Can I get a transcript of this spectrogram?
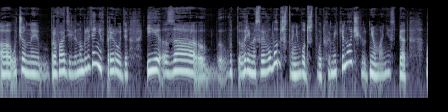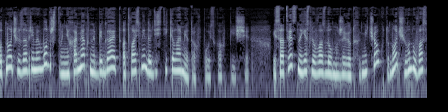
ученые проводили наблюдения в природе, и за вот время своего бодрствования, бодрствуют хомяки ночью, днем они спят, вот ночью за время бодрствования хомяк набегает от 8 до 10 километров в поисках пищи. И, соответственно, если у вас дома живет хомячок, то ночью он у вас,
